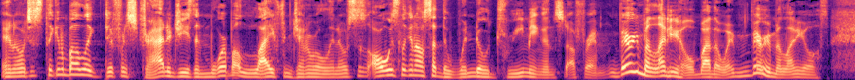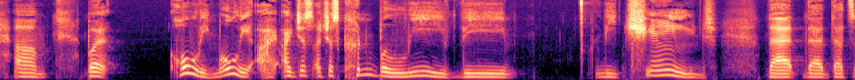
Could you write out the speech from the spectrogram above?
And I was just thinking about like different strategies and more about life in general. And I was just always looking outside the window, dreaming and stuff. Right, very millennial, by the way, very millennials. Um, but holy moly, I, I just I just couldn't believe the the change that that that's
